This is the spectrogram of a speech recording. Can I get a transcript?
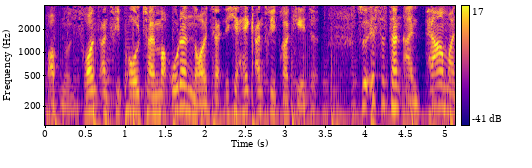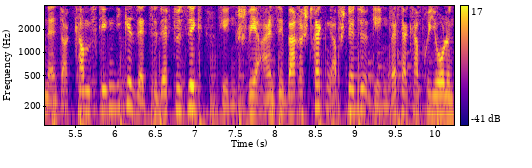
ob nun Frontantrieb Oldtimer oder neuzeitliche Heckantrieb-Rakete. So ist es dann ein permanenter Kampf gegen die Gesetze der Physik, gegen schwer einsehbare Streckenabschnitte, gegen Wetterkapriolen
